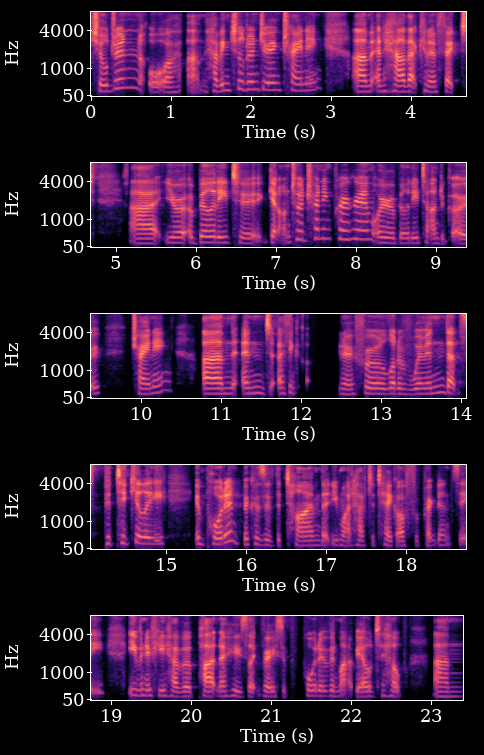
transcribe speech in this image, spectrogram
children or um, having children during training um, and how that can affect uh, your ability to get onto a training program or your ability to undergo training. Um, and I think, you know, for a lot of women, that's particularly important because of the time that you might have to take off for pregnancy, even if you have a partner who's like very supportive and might be able to help um,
